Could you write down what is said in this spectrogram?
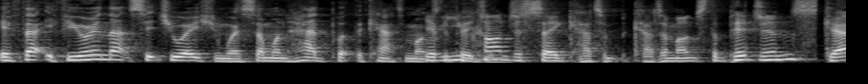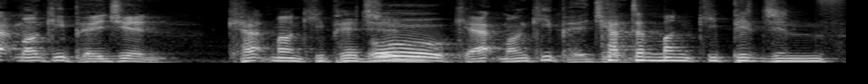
If that if you're in that situation where someone had put the cat amongst the pigeons. Yeah, but the you pigeons, can't just say cat, cat amongst the pigeons. cat monkey pigeon. Cat monkey pigeon. Oh, cat monkey pigeon. Cat monkey pigeons.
